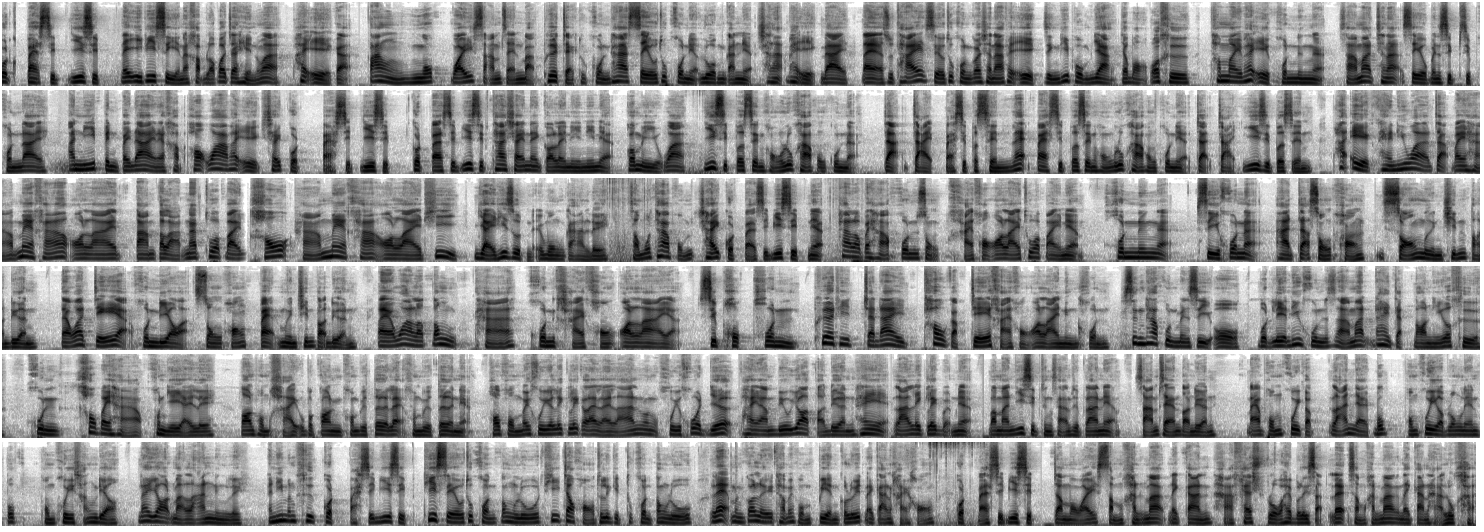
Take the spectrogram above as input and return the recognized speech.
กฎ80 20 ใน EP 4 นะครับ เราก็จะเห็นว่าพระเอกอะตั้งงบไว้ 3 0 0 0 0 0 บาท เพื่อแจกทุกคนถ้าเซลล์ทุกคนเนี่ยรวมกันเนี่ยชนะพระเอกได้ แต่สุดท้ายเซลล์ทุกคนก็ชนะพระเอก สิ่งที่ผมอยากจะบอกก็คือทำไมพระเอกคนหนึงอะสามารถชนะเซลล์เป็น 10 10 คนได้ อันนี้เป็นไปได้นะครับ เพราะว่าพระเอกใช้กฎ 80 20 กฎ 80 20 ถ้าใช้ในกรณีนี้เนี่ยก็มีอยู่ว่า 20%ของลูกค้าของคุณอะ จะจ่าย 80%และ 80%ของลูกค้าของคุณเนี่ยจะจ่าย 20%พระเอกแทนที่ว่าจะไปหาแม่ค้าออนไลน์ ตามตลาดนัดทั่วไป เขาหาแม่ค้าออนไลน์ที่ใหญ่ที่สุดในวงการเลย สมมุติถ้าผมใช้กฎ 80 20 เนี่ย ถ้าเราไปหาคนส่งขายของออนไลน์ทั่วไปเนี่ย คนหนึงอะ สี่คนอะอาจจะส่งของ 20,000 ชิ้นต่อเดือน แต่ว่าเจ๊อะคนเดียวอะส่งของ 80,000 ชิ้นต่อเดือนแปลว่าเราต้องหาคนขายของออนไลน์อะ16 คนเพื่อที่จะได้เท่ากับเจ๊ขายของออนไลน์ 1 คน ซึ่งถ้าคุณเป็น CEO บทเรียนที่คุณสามารถได้จากตอนนี้ก็คือ คุณเข้าไปหาคนใหญ่ ๆ เลย ตอนผมขายอุปกรณ์คอมพิวเตอร์และคอมพิวเตอร์เนี่ย พอผมไปคุยเล็กๆ หลายๆร้านมันคุยโคตรเยอะ พยายามบิวยอดต่อเดือนให้ร้านเล็ก ๆ แบบเนี้ยประมาณ 20-30ร้านเนี่ยสามแสนต่อเดือน แต่ผมคุยกับร้านใหญ่ปุ๊บ ผมคุยกับโรงเรียนปุ๊บ ผมคุยครั้งเดียว ได้ยอดมาล้านหนึ่งเลย อันนี้มันคือกฎ 80-20 ที่เซลล์ทุกคนต้องรู้ที่เจ้าของธุรกิจทุกคนต้องรู้ และมันก็เลยทำให้ผมเปลี่ยนกลยุทธ์ในการขายของกฎ 80-20 จำเอาไว้สำคัญมากในการหา cash flow ให้บริษัท และสำคัญมากในการหาลูกค้า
